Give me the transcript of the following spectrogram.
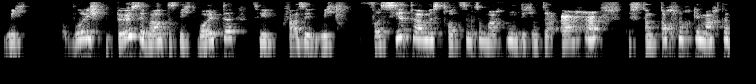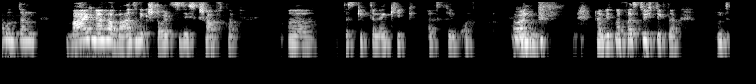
mich, obwohl ich böse war und das nicht wollte, sie quasi mich forciert haben, es trotzdem zu machen und ich unter äh, es dann doch noch gemacht habe und dann war ich nachher wahnsinnig stolz, dass ich es geschafft habe. Äh, das gibt dann einen Kick als Kind. Mhm. dann wird man fast tüchtig da. Und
